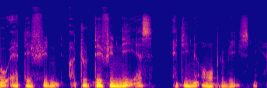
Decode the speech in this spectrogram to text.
du, er defin, og du defineres af dine overbevisninger.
